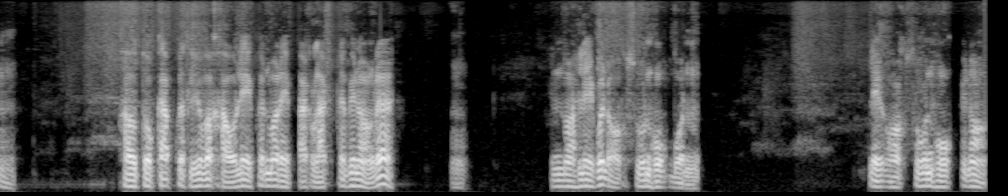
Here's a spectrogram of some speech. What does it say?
อืเข้าตัวกลับก็ถือว่าเขาเลขเพิ่นบ่ได้ปักหลักเด้อพี่น้องเด้อ เห็นบ่เลขมันออก06บน เลขออกศูนย์หกพี่น้อง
